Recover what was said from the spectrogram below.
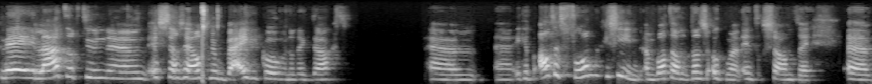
Nee, later toen uh, is er zelfs nog bijgekomen dat ik dacht, Um, uh, ik heb altijd voor me gezien, en wat dan, dat is ook wel interessant, uh,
